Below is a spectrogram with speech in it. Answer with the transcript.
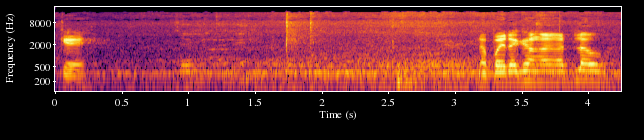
Okay. Napay daghang ang adlaw.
